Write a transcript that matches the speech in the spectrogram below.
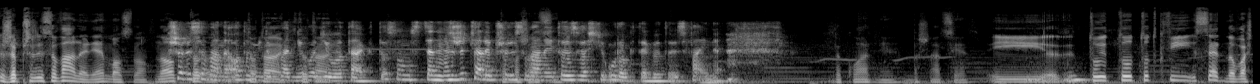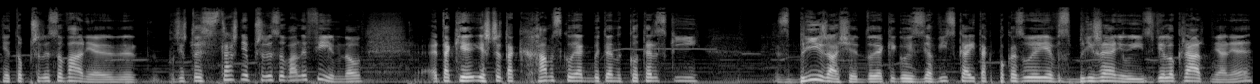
że przerysowane, nie? Mocno. No, przerysowane, to, o to, to mi tak, dokładnie to chodziło, tak. To są sceny z życia, ale przerysowane i to jest właśnie urok tego, to jest fajne. Dokładnie, masz rację. I tu, tu, tu tkwi sedno, właśnie to przerysowanie. Przecież to jest strasznie przerysowany film, no. Takie jeszcze tak chamsko jakby ten Koterski zbliża się do jakiegoś zjawiska i tak pokazuje je w zbliżeniu i zwielokrotnia, nie?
